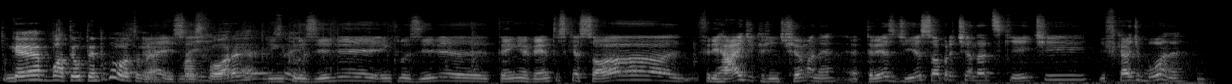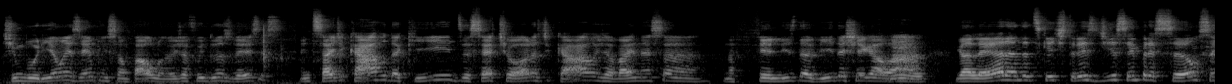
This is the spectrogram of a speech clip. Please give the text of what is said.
tu quer bater o tempo do outro, né? É, isso Mas aí. fora é. isso aí. Inclusive, inclusive tem eventos que é só freeride, que a gente chama, né? É três dias só pra te andar de skate e, e ficar de boa, né? Timburi é um exemplo em São Paulo. Eu já fui duas vezes. A gente sai de carro daqui, 17 horas de carro, já vai nessa. na feliz da vida, chega lá. Uhum. Galera anda de skate três dias sem pressão, sem.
